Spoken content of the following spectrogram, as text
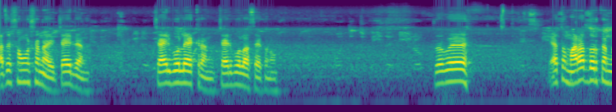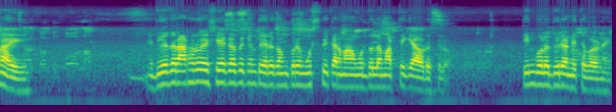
আচ্ছা সমস্যা নাই, চার রান। চার বলে এক রান, চার বল আছে এখনও। তবে এত মারার দরকার নাই। দুই হাজার আঠারো এশিয়া কাপে কিন্তু এরকম করে মুশফিক আর মাহমুদুল্লাহ মাঠ থেকে আউট হয়েছিল। তিন বলে দুই রান নিতে পারে নাই।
